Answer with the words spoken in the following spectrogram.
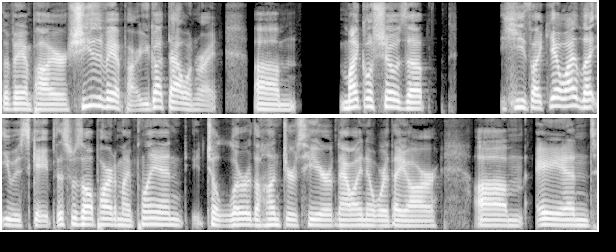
the vampire. She's a vampire. You got that one right. Um, Michael shows up. He's like, "Yo, I let you escape. This was all part of my plan to lure the hunters here. Now I know where they are." Um, and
